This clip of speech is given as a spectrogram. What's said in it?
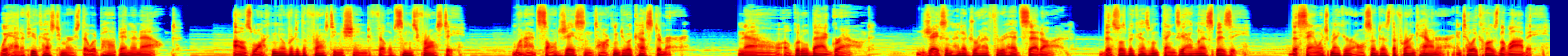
we had a few customers that would pop in and out. I was walking over to the Frosty machine to fill up someone's Frosty when I saw Jason talking to a customer. Now, a little background. Jason had a drive through headset on. This was because when things got less busy, the sandwich maker also does the front counter until we close the lobby.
